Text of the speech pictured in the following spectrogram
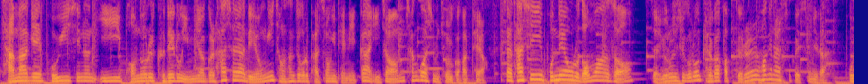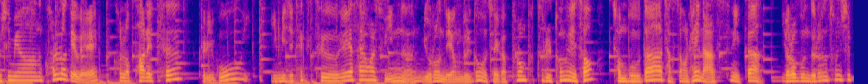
자막에 보이시는 이 번호를 그대로 입력을 하셔야 내용이 정상적으로 발송이 되니까 이 점 참고하시면 좋을 것 같아요. 자, 다시 본 내용으로 넘어와서 자, 이런 식으로 결과값들을 확인할 수가 있습니다. 보시면 컬러 계획, 컬러 팔레트, 그리고 이미지 텍스트에 사용할 수 있는 이런 내용들도 제가 프롬프트를 통해서 전부 다 작성을 해 놨으니까 여러분들은 손쉽게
